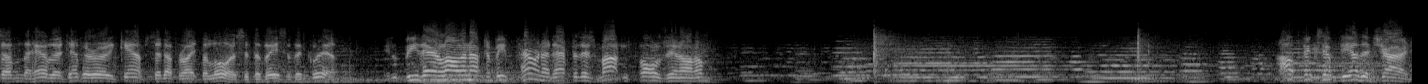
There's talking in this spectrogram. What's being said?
Of them to have their temporary camp set up right below us at the base of the cliff. It'll be there long enough to be permanent after this mountain falls in on them. I'll fix up the other charge.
